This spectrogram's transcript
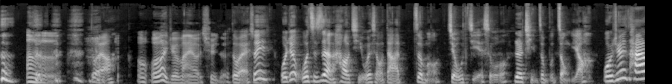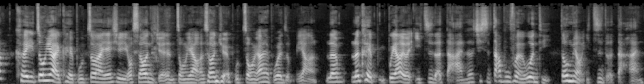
嗯，对啊，我我也觉得蛮有趣的。对，所以我就我只是很好奇，为什么大家这么纠结，说热情重不重要？我觉得它可以重要，也可以不重要。也许有时候你觉得很重要，有时候你觉得不重要，也不会怎么样。人人可以不不要有一致的答案，那其实大部分的问题都没有一致的答案，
